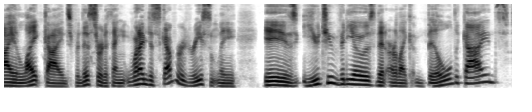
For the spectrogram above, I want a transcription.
I like guides for this sort of thing. What I've discovered recently is YouTube videos that are like build guides.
